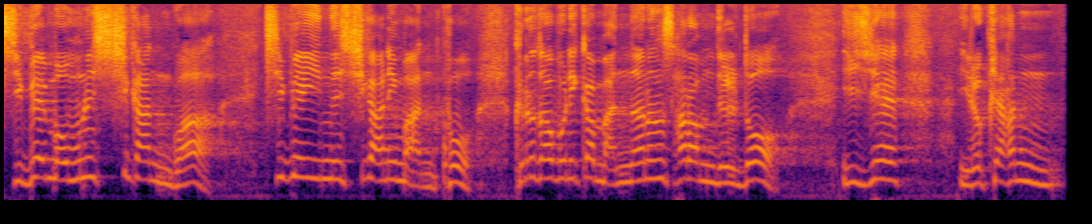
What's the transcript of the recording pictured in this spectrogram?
집에 머무는 시간과 집에 있는 시간이 많고 그러다 보니까 만나는 사람들도 이제 이렇게 한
